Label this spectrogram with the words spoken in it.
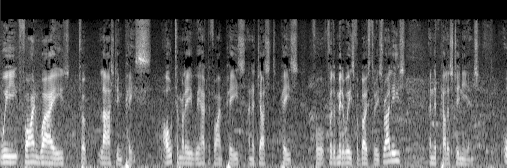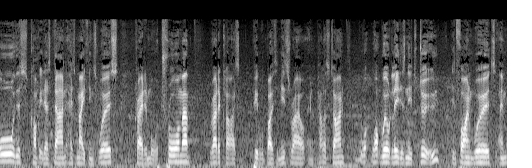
we find ways to last in peace. Ultimately, we have to find peace and a just peace for, for the Middle East, for both the Israelis and the Palestinians. All this conflict has done has made things worse, created more trauma, radicalised people both in Israel and Palestine. What, what world leaders need to do is find words and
